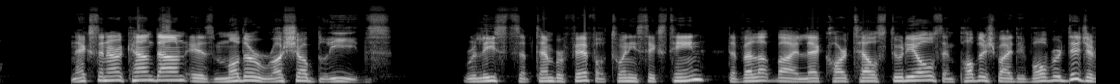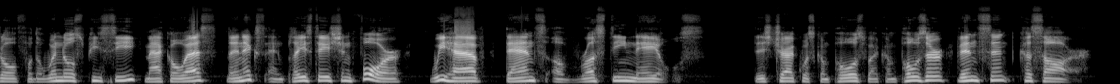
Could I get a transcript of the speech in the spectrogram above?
Next in our countdown is Mother Russia Bleeds. Released September 5th of 2016, developed by Le Cartel Studios and published by Devolver Digital for the Windows PC, Mac OS, Linux, and PlayStation 4, we have Dance of Rusty Nails. This track was composed by composer Vincent Cassar.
